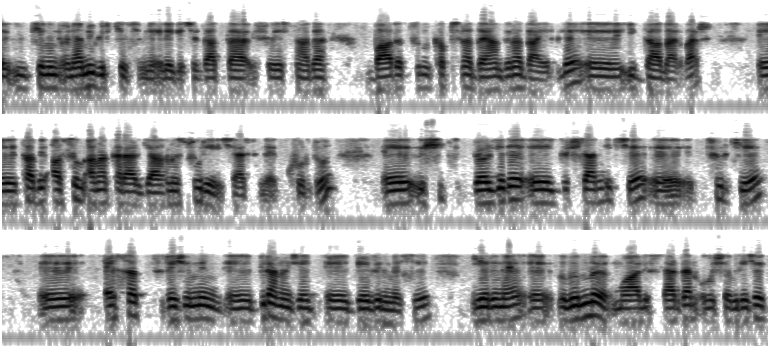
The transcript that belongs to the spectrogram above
ülkenin önemli bir kesimini ele geçirdi. Hatta şu esnada Bağdat'ın kapısına dayandığına dair bile e, iddialar var e, tabii asıl ana karargahını Suriye içerisinde kurdu. E, IŞİD bölgede e, güçlendikçe e, Türkiye e, Esad rejiminin e, bir an önce e, devrilmesi yerine e, ılımlı muhaliflerden oluşabilecek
